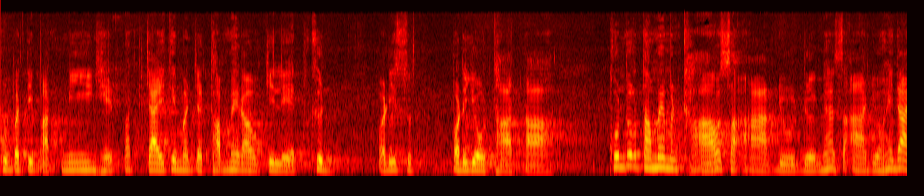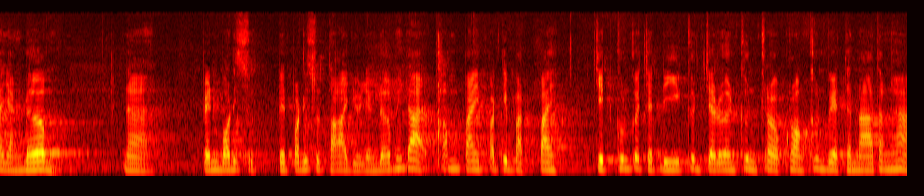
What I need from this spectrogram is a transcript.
คุณปฏิบัติมีเหตุปัจจัยที่มันจะทำให้เรากิเลสขึ้น ปริสุทธิ์ปริโยธาตา คุณต้องทำให้มันขาวสะอาดอยู่เดิมให้สะอาดอยู่ให้ได้อย่างเดิมนะ เป็นบริสุทธิ์เป็นปริสุทธาอยู่อย่างเดิมให้ได้ทำไปปฏิบัติไป จิตคุณก็จะดีขึ้นเจริญขึ้นคล่องคล่องขึ้นเวทนาทั้งห้า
